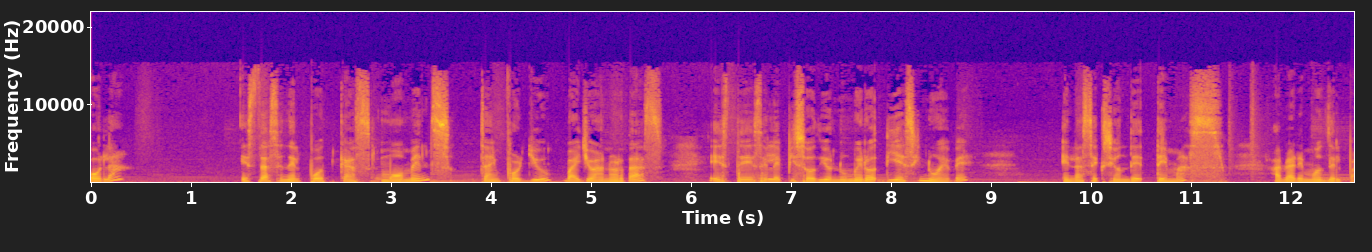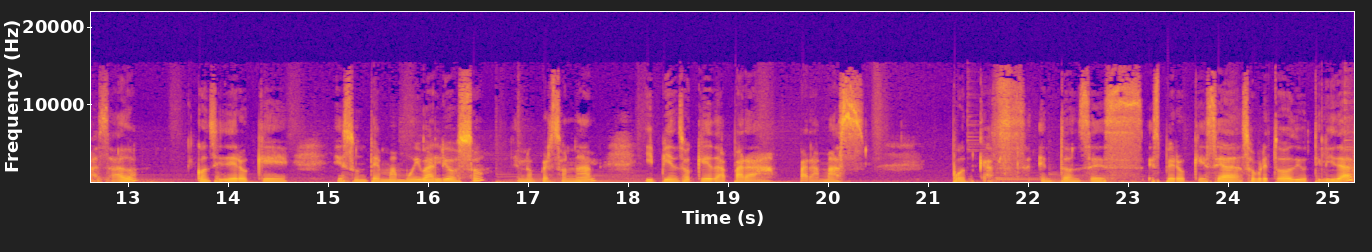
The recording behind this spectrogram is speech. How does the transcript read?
Hola, estás en el podcast Moments Time for You by Joan Ordaz. Este es el episodio número 19 en la sección de temas. Hablaremos del pasado. Considero que es un tema muy valioso en lo personal y pienso que da para, para más podcasts. Entonces espero que sea sobre todo de utilidad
